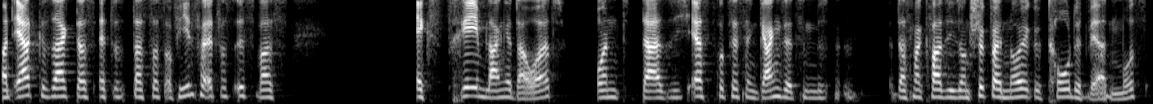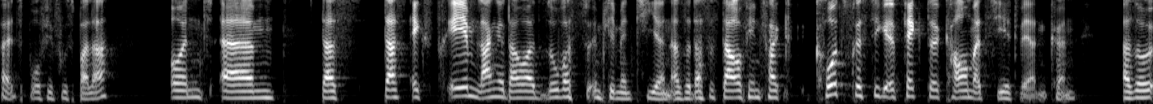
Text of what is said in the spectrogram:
Und er hat gesagt, dass, etwas, dass das auf jeden Fall etwas ist, was extrem lange dauert und da sich erst Prozesse in Gang setzen müssen, dass man quasi so ein Stück weit neu gecodet werden muss als Profifußballer und ähm, dass das extrem lange dauert, sowas zu implementieren. Also dass es da auf jeden Fall kurzfristige Effekte kaum erzielt werden können. Also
